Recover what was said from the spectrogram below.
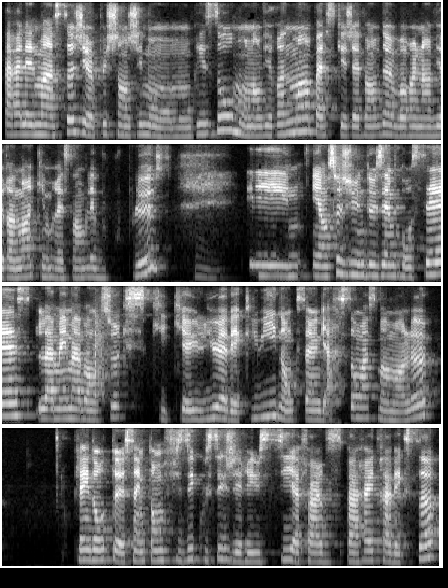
parallèlement à ça, j'ai un peu changé mon, réseau, mon environnement, parce que j'avais envie d'avoir un environnement qui me ressemblait beaucoup plus. Hmm. Et, ensuite, j'ai eu une deuxième grossesse, la même aventure qui, qui a eu lieu avec lui. Donc, c'est un garçon à ce moment-là. Plein d'autres symptômes physiques aussi que j'ai réussi à faire disparaître avec ça.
